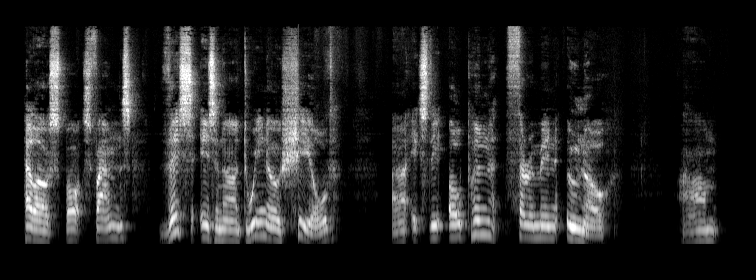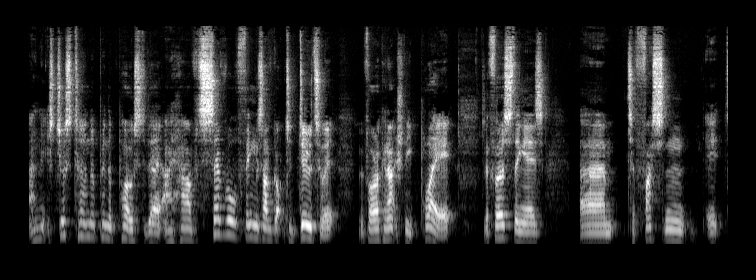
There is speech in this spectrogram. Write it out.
Hello sports fans, this is an Arduino Shield. Uh, it's the Open Theremin Uno. Um, and it's just turned up in the post today. I have several things I've got to do to it before I can actually play it. The first thing is um, to fasten it,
